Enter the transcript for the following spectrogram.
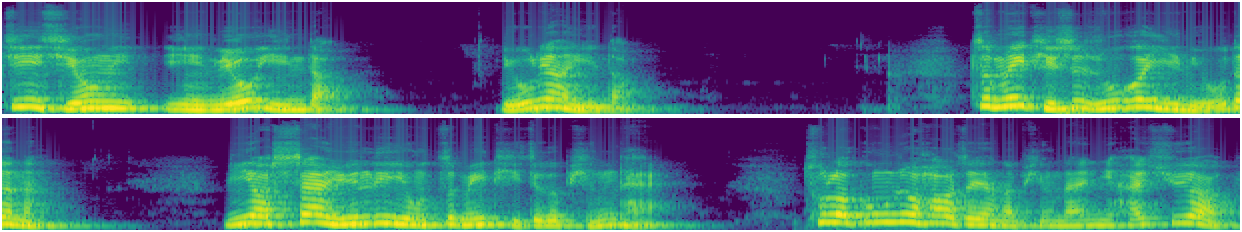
进行引流引导、流量引导。自媒体是如何引流的呢？你要善于利用自媒体这个平台。除了公众号这样的平台，你还需要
